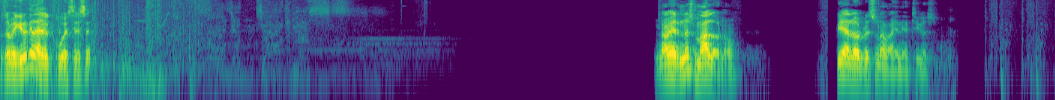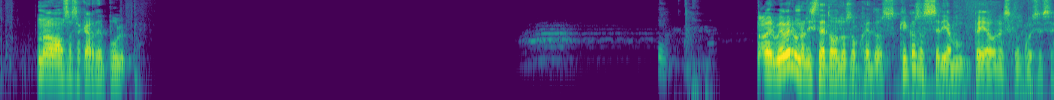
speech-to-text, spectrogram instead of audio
O sea, me quiero quedar el QSS. A ver, no es malo, ¿no? Pilla el orbe, es una vaina, chicos. No lo vamos a sacar del pool. A ver, voy a ver una lista de todos los objetos. ¿Qué cosas serían peores que un QSS?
